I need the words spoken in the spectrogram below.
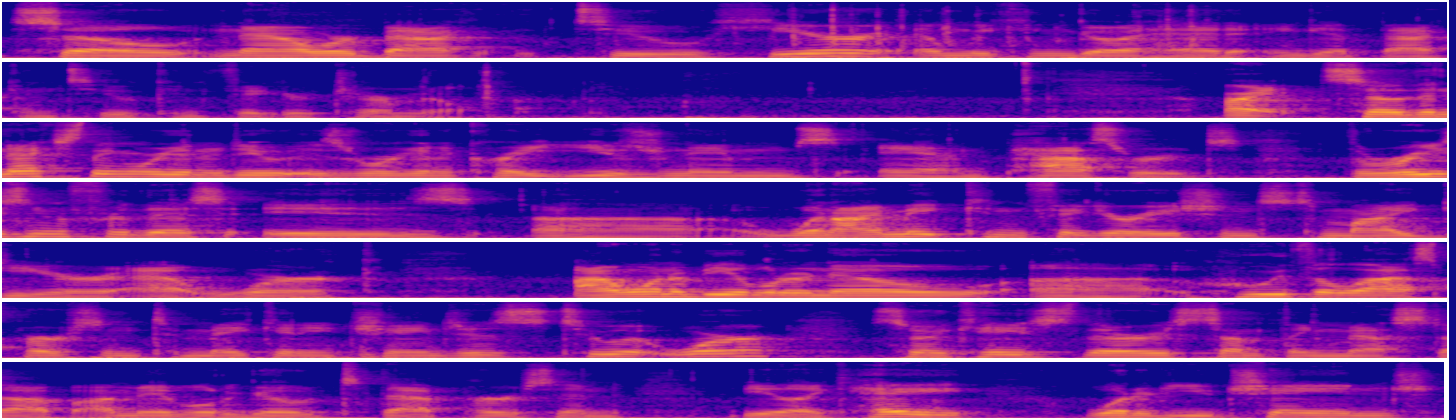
So now we're back to here and we can go ahead and get back into configure terminal. Alright, so the next thing we're going to do is we're going to create usernames and passwords. The reason for this is uh, when I make configurations to my gear at work, I want to be able to know uh, who the last person to make any changes to it were. So in case there is something messed up, I'm able to go to that person, be like, hey, what did you change?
